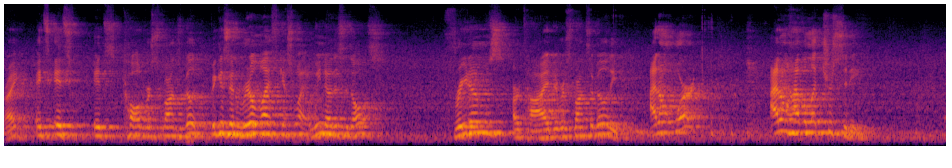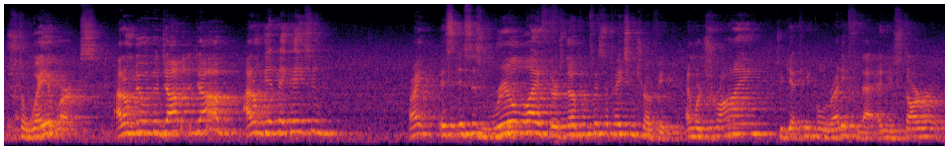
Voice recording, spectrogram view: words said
right? It's, it's, it's called responsibility. Because in real life, guess what? We know this adults. Freedoms are tied to responsibility. I don't work. I don't have electricity. It's the way it works. I don't do a good job at the job. I don't get vacation. Right? It's, it's this real life. There's no participation trophy. And we're trying to get people ready for that. And you start early.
